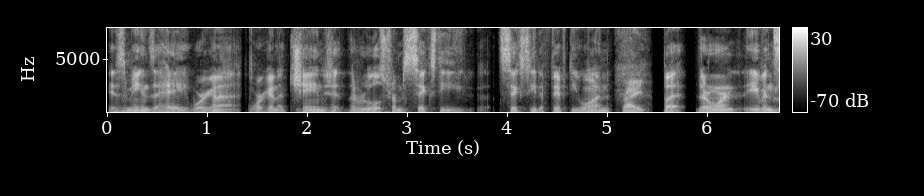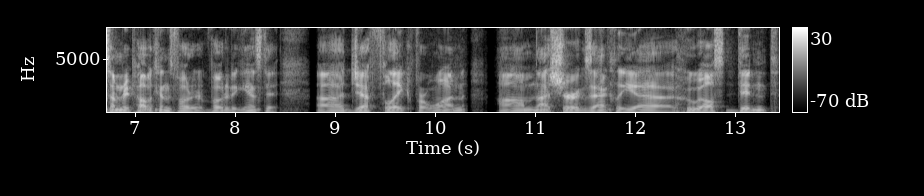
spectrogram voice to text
is means that hey, we're gonna we're gonna change it, the rules from 60, 60 to fifty one. Right. But there weren't even some Republicans voted voted against it. Uh, Jeff Flake for one. Um, not sure exactly uh, who else didn't,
